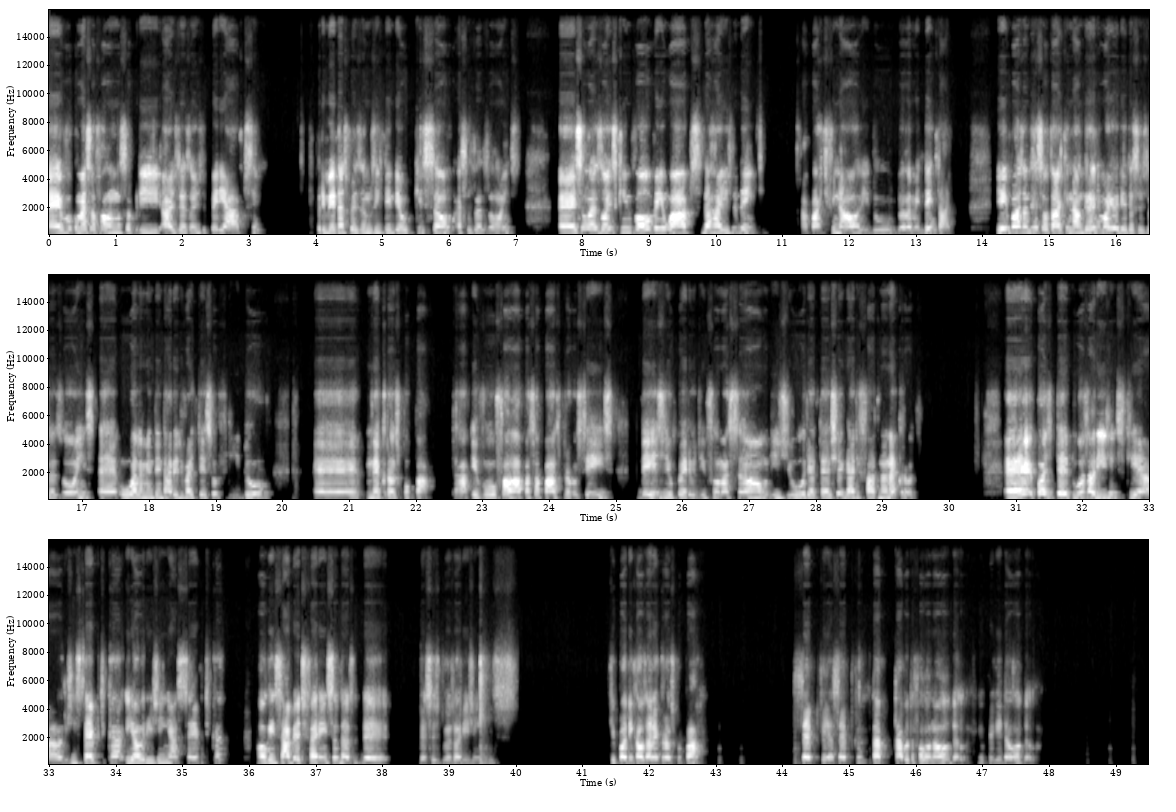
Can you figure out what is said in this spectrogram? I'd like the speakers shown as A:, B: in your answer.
A: é, eu vou começar falando sobre as lesões do periápice. Primeiro, nós precisamos entender o que são essas lesões. É, são lesões que envolvem o ápice da raiz do dente, a parte final ali do, do elemento dentário. E é importante ressaltar que, na grande maioria dessas lesões, é, o elemento dentário ele vai ter sofrido é, necrose pulpar, tá? Eu vou falar passo a passo para vocês, desde o período de inflamação, de injúria, até chegar de fato na necrose. É, pode ter duas origens, que é a origem séptica e a origem asséptica. Alguém sabe a diferença das, de, dessas duas origens que podem causar necrose pulpar? Séptica e asséptica. Tá, Tabata falou na aula dela. Eu peguei da aula dela.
